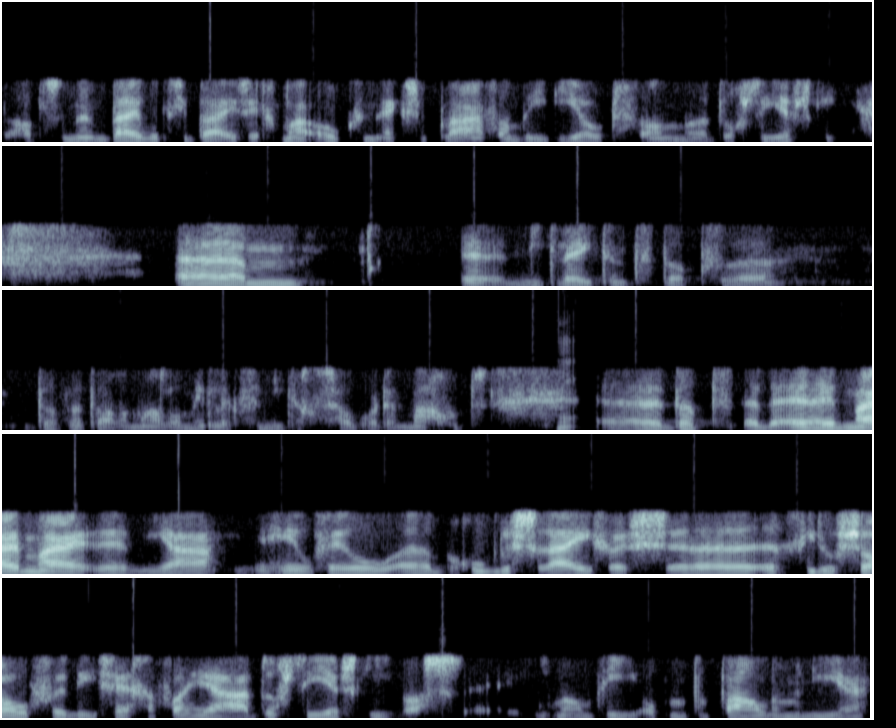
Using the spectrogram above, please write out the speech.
had ze een bijbeltje bij zich, maar ook een exemplaar van de idioot van Dostoevsky. Um, niet wetend dat dat het allemaal onmiddellijk vernietigd zou worden. Maar goed, ja. uh, dat, uh, maar, maar uh, ja, heel veel beroemde schrijvers, filosofen die zeggen van ja, Dostoevsky was iemand die op een bepaalde manier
